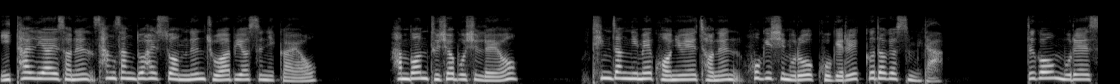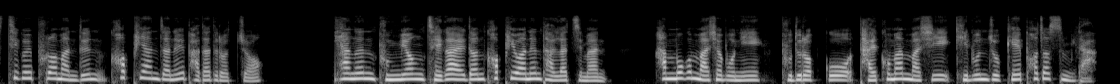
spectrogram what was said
이탈리아에서는 상상도 할 수 없는 조합이었으니까요. 한번 드셔보실래요? 팀장님의 권유에 저는 호기심으로 고개를 끄덕였습니다. 뜨거운 물에 스틱을 풀어 만든 커피 한 잔을 받아들었죠. 향은 분명 제가 알던 커피와는 달랐지만 한 모금 마셔보니 부드럽고 달콤한 맛이 기분 좋게 퍼졌습니다.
